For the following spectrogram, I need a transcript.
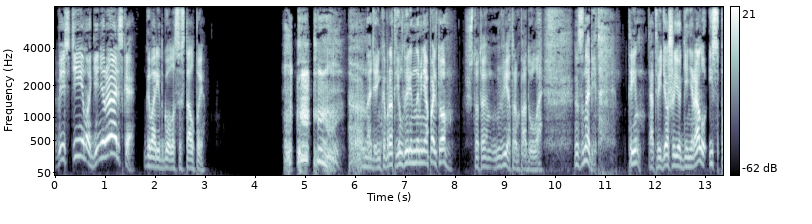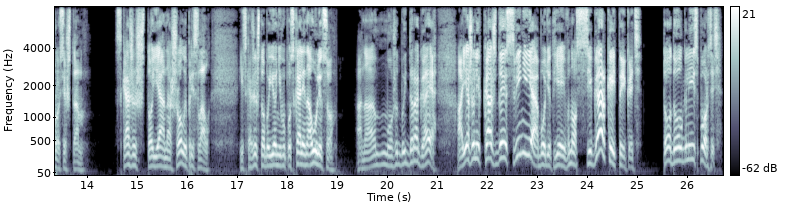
«Вестима, генеральская!» — говорит голос из толпы. «Надень-ка, брат Елдырин, на меня пальто. Что-то ветром подуло. Знобит. Ты отведешь ее генералу и спросишь там. Скажешь, что я нашел и прислал. И скажи, чтобы ее не выпускали на улицу. Она может быть дорогая. А ежели каждая свинья будет ей в нос сигаркой тыкать, то долго ли испортить?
